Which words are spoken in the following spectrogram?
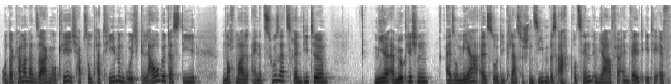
und da kann man dann sagen, okay, ich habe so ein paar Themen, wo ich glaube, dass die nochmal eine Zusatzrendite mir ermöglichen, also mehr als so die klassischen 7 bis 8 Prozent im Jahr für einen Welt-ETF.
